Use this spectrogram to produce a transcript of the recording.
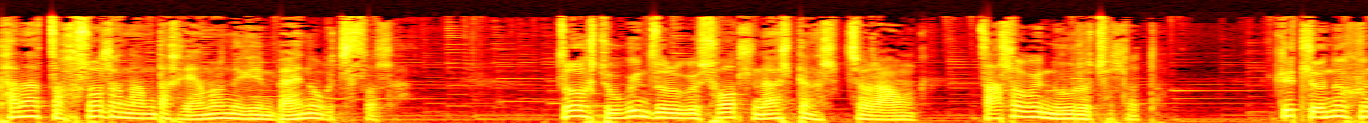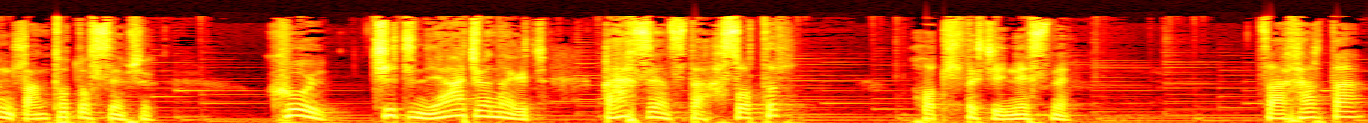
танаа зогсуулга намдах ямар нэг юм байна уу гэж асуулаа. Зөөгч үгийн зөрүүгөө шууд л нойлтон алтчаар аван залуугийн нүрөө чулууд. Гэтэл өнөөх нь лантууд болсон юм шиг хөөе чи чинь яаж байна гэж гайхсан янзтай асуутал худалдагч инээснэ. За харда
